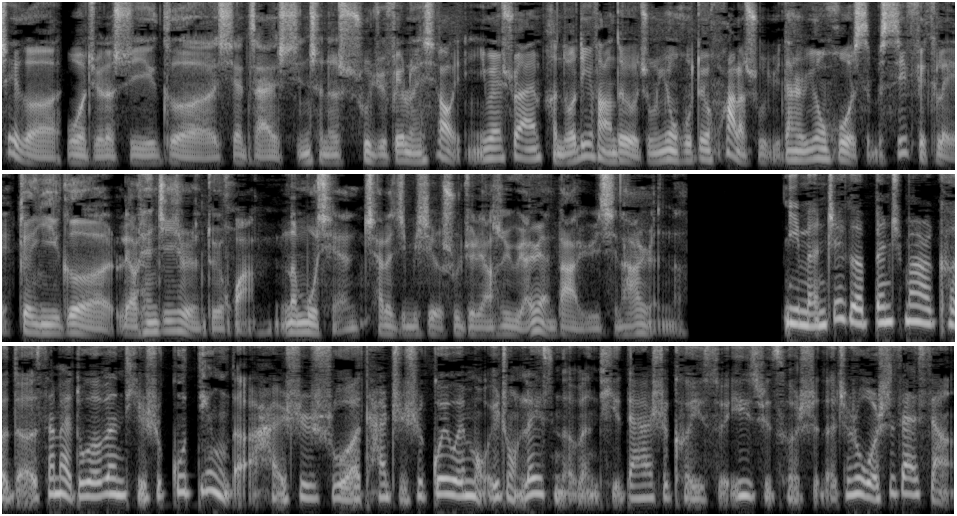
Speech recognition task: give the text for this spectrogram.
这个我觉得是一个现在形成的数据飞轮效应。因为虽然很多地方都有这种用户对话的数据，但是用户 specifically 跟一个聊天机器人对话，那目前 ChatGPT 的数据量是远远大于其他人的。你们这个 benchmark 的三百多个问题是固定的，还是说它只是归为某一种类型的问题？大家是可以随意去测试的。就是我是在想，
